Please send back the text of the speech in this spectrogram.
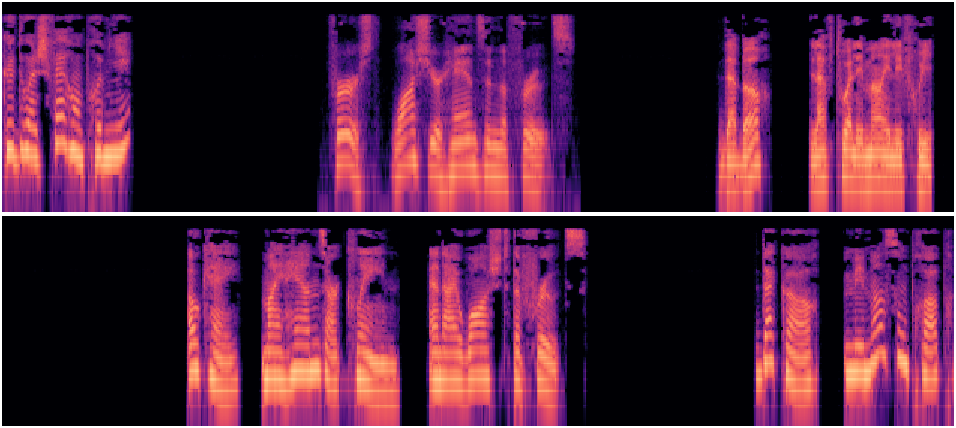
Que dois-je faire en premier? First, wash your hands in the fruits. D'abord, lave-toi les mains et les fruits. Okay, my hands are clean, and I washed the fruits. D'accord, mes mains sont propres,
